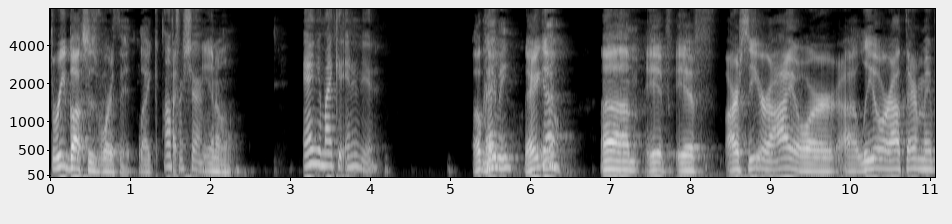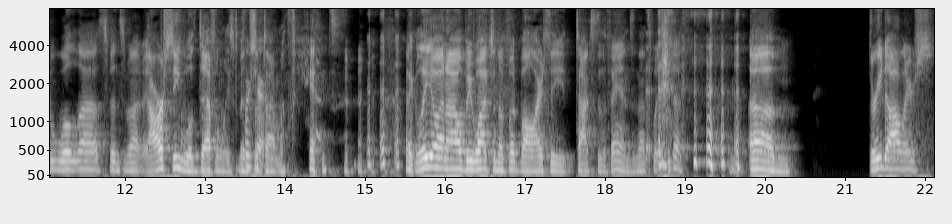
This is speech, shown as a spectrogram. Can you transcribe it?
three bucks is worth it. Like, Oh, for I- sure. You know, And you might get interviewed. okay, Maybe. there you go. Um, if if RC or I or uh, Leo are out there, maybe we'll uh, spend some time. RC will definitely spend For some sure. time with fans. like Leo and I will be watching the football. RC talks to the fans, and that's what she does. um, three dollars.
